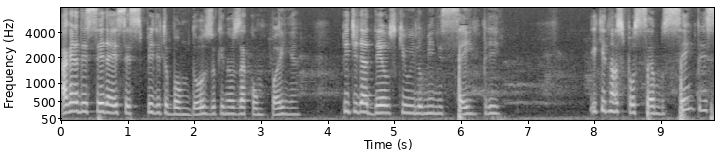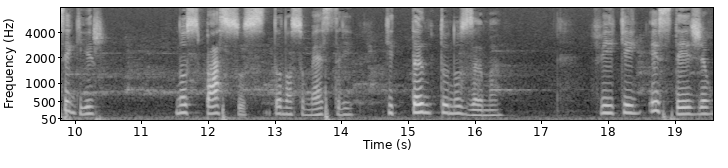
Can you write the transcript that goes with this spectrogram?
agradecer a esse Espírito bondoso que nos acompanha, pedir a Deus que o ilumine sempre e que nós possamos sempre seguir nos passos do nosso Mestre que tanto nos ama. Fiquem, estejam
